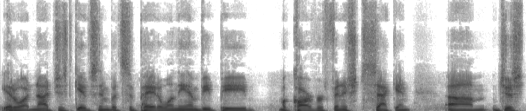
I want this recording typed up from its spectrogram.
you know what, not just Gibson, but Cepeda won the MVP. McCarver finished second. Um, just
